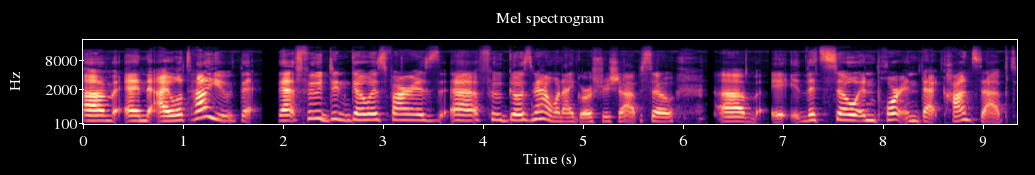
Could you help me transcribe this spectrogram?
Um, and I will tell you that that food didn't go as far as uh, food goes now when I grocery shop. So um, it, that's so important that concept.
